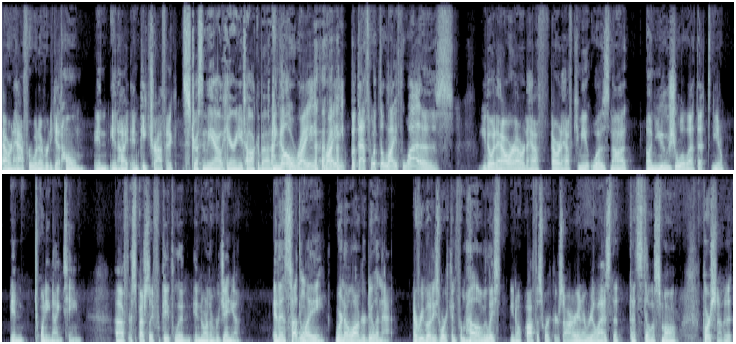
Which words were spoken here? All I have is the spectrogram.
hour and a half or whatever to get home in in high in peak traffic. It's stressing me out hearing you talk about it. I know, right? right? but that's what the life was. You know, an hour, hour and a half, hour and a half commute was not unusual at that, you know, in 2019, uh, especially for people in, in Northern Virginia. And then suddenly we're no longer doing that. Everybody's working from home, at least, you know, office workers are. And I realize that that's still a small portion of it.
